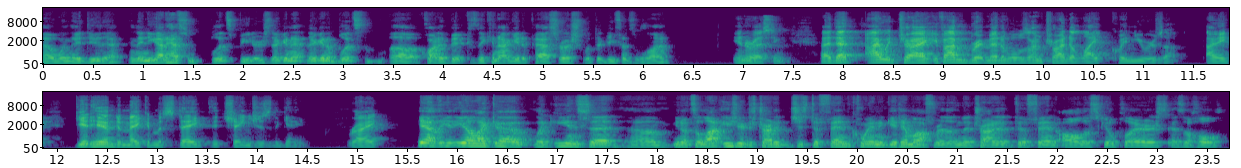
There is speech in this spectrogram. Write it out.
Uh, when they do that, and then you got to have some blitz beaters. They're gonna they're gonna blitz uh, quite a bit because they cannot get a pass rush with their defensive line. Interesting. Uh, that I would try if I'm Brent Venables, I'm trying to light Quinn Ewers up. I mean, get him to make a mistake that changes the game, right? Yeah, you know, like uh, like Ian said, um, you know, it's a lot easier to try to just defend Quinn and get him off rhythm than try to defend all the skill players as a whole.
